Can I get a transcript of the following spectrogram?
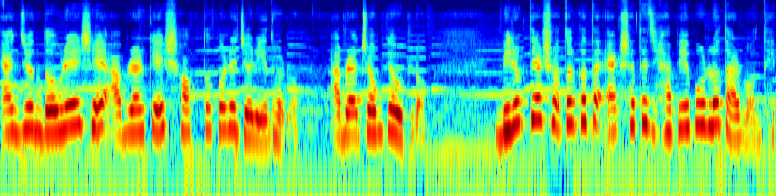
একজন দৌড়ে এসে আবরারকে শক্ত করে জড়িয়ে ধরলো। আবরার চমকে উঠল। বিরক্তি আর সতর্কতা একসাথে ঝাঁপিয়ে পড়ল তার মধ্যে।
